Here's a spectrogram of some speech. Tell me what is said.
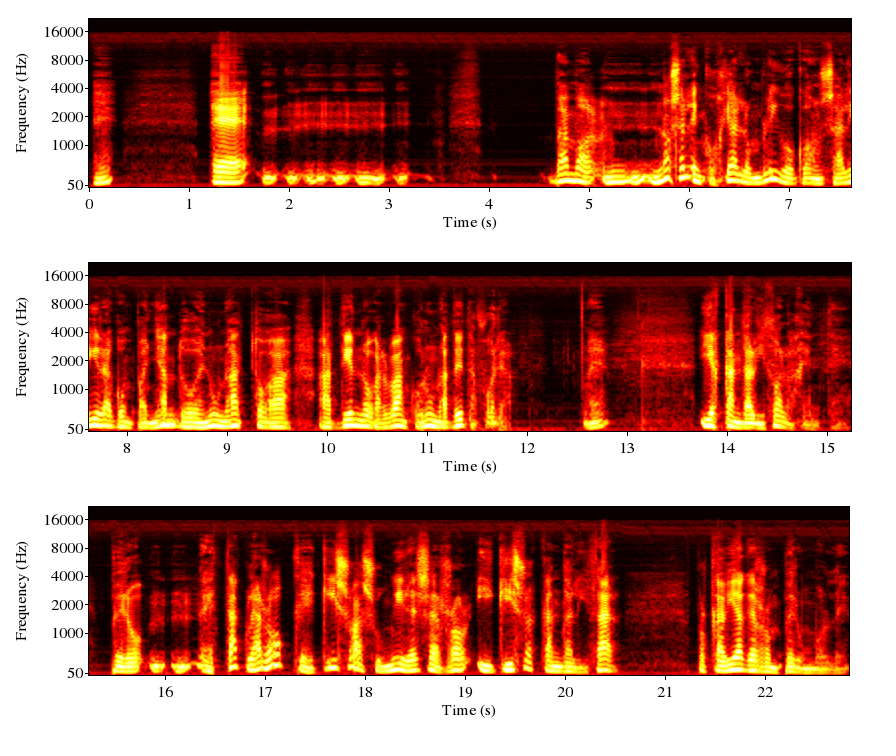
¿eh? Eh, mm, vamos, no se le encogía el ombligo con salir acompañando en un acto a, a Galván con una teta fuera. ¿eh? Y escandalizó a la gente. Pero mm, mm, está claro que quiso asumir ese error y quiso escandalizar, porque había que romper un molde.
